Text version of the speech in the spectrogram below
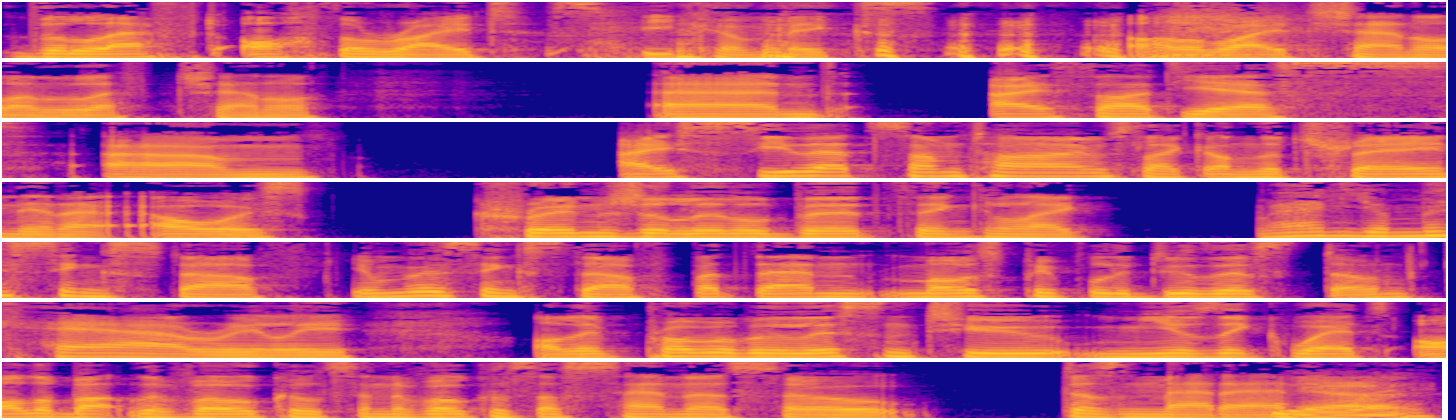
the left or the right speaker mix or the right channel and the left channel. And I thought, yes, um, I see that sometimes like on the train and I always cringe a little bit thinking like, man, you're missing stuff. You're missing stuff. But then most people who do this don't care really. Or they probably listen to music where it's all about the vocals and the vocals are center. So it doesn't matter anyway.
